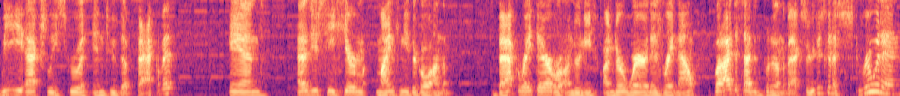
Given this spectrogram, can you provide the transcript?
we actually screw it into the back of it. And as you see here, mine can either go on the back right there or underneath under where it is right now. But I decided to put it on the back. So you're just going to screw it in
